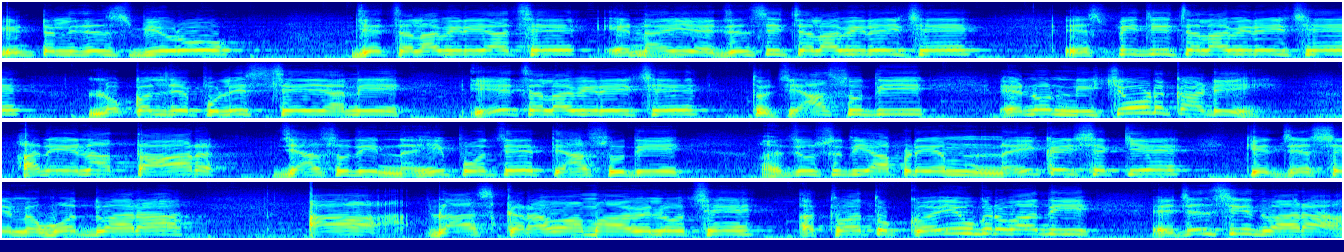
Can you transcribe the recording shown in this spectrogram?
ઇન્ટેલિજન્સ બ્યુરો જે ચલાવી રહ્યા છે, એનઆઈ એજન્સી ચલાવી રહી છે, એસપીજી ચલાવી રહી છે, લોકલ જે પોલીસ છે યાની એ ચલાવી રહી છે, તો જ્યાં સુધી એનો નિચોડ કાઢી અને એના તાર જ્યાં સુધી નહીં પહોંચે, ત્યાં સુધી હજુ સુધી આપણે એમ નહીં કહી શકીએ કે જૈસે મહમ્મદ દ્વારા આ બ્લાસ્ટ કરાવવામાં આવેલો છે, અથવા તો કઈ ઉગ્રવાદી એજન્સી દ્વારા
